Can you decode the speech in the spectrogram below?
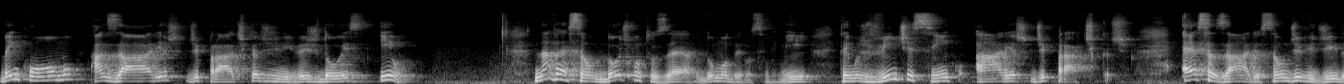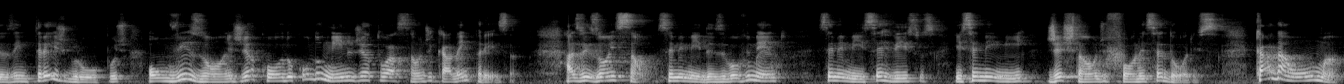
bem como as áreas de práticas de níveis 2 e 1. Na versão 2.0 do modelo CMMI, temos 25 áreas de práticas. Essas áreas são divididas em três grupos ou visões de acordo com o domínio de atuação de cada empresa. As visões são CMMI Desenvolvimento, CMMI Serviços e CMMI Gestão de Fornecedores. Cada uma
